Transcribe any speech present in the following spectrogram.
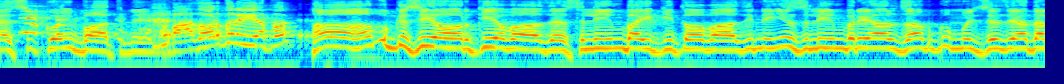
ऐसी कोई बात नहीं। आवाज़ और पर रही है हाँ हाँ वो किसी और की आवाज़ है। सलीम भाई की तो आवाज़ ही नहीं है। सलीम बरियाल साहब को मुझसे ज़्यादा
